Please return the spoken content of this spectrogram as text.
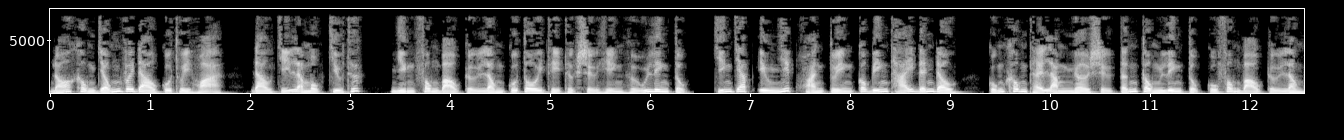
nó không giống với đao của Thùy Họa, đao chỉ là một chiêu thức, nhưng phong bạo cự long của tôi thì thực sự hiện hữu liên tục, chiến giáp yêu nhiếp hoàng tuyền có biến thái đến đâu, cũng không thể làm ngơ sự tấn công liên tục của phong bạo cự long.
